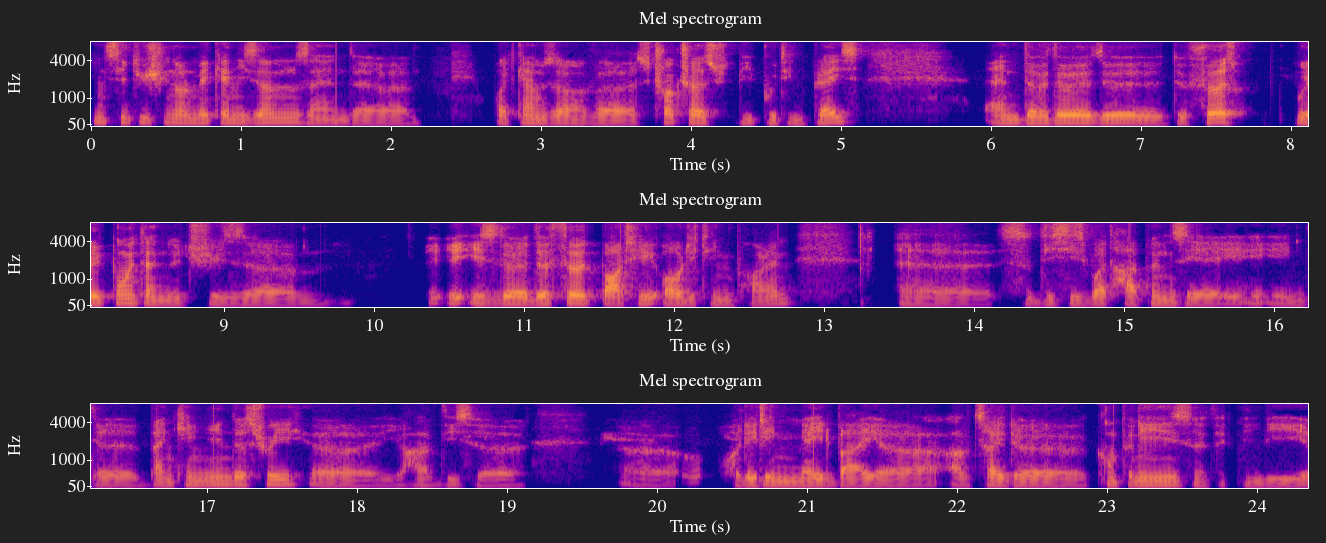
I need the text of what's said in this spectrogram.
institutional mechanisms and what kinds of structures should be put in place. And the, the, the, the first bullet point, and which is um, is the, the third party auditing problem. Uh, so this is what happens in the banking industry. Uh, you have this uh, auditing made by outside companies that can be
